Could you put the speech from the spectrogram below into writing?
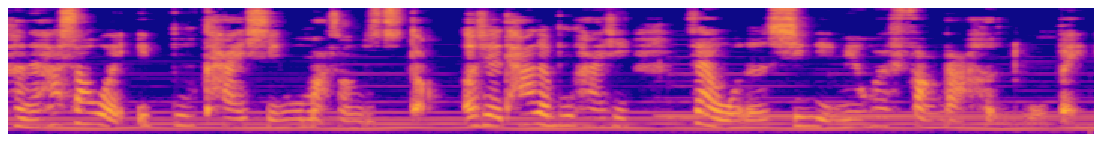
可能他稍微一不开心，我马上就知道，而且他的不开心在我的心里面会放大很多倍。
